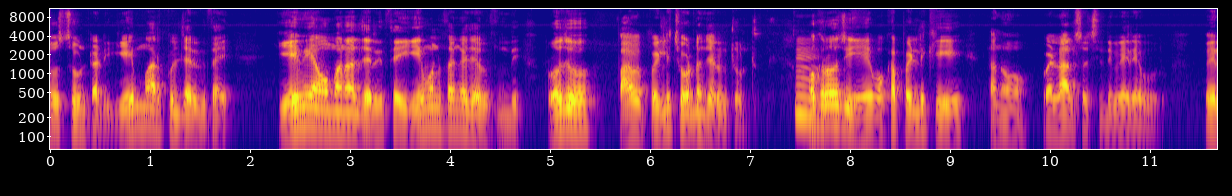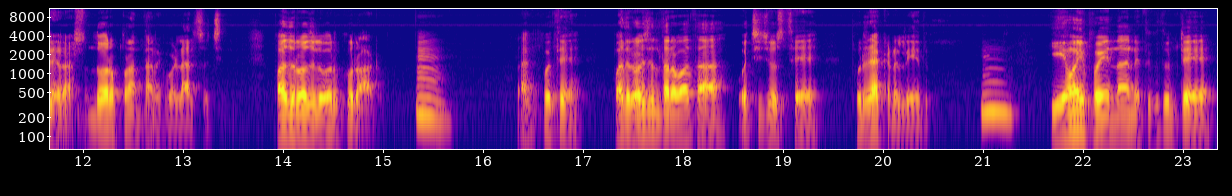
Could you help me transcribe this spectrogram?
చూస్తూ ఉంటాడు. ఏం మార్పులు జరుగుతాయి? ఏమి అవమానాలు జరుగుతాయి ఏం ఉన్నతంగా జరుగుతుంది? రోజు పెళ్ళి చూడడం జరుగుతూ ఉంటుంది. ఒకరోజు ఒక పెళ్ళికి తను వెళ్ళాల్సి వచ్చింది వేరే ఊరు వేరే రాష్ట్రం దూర ప్రాంతానికి వెళ్ళాల్సి వచ్చింది. పది రోజుల వరకు రాడు. రాకపోతే పది రోజుల తర్వాత వచ్చి చూస్తే పుర్రె అక్కడ లేదు. ఏమైపోయిందా అని వెతుకుతుంటే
